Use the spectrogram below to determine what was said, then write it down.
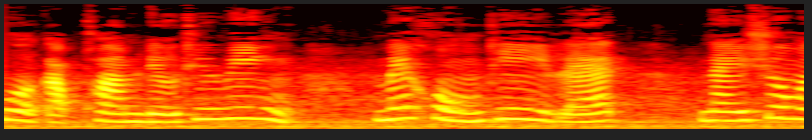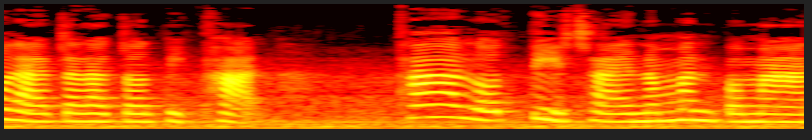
บวกกับความเร็วที่วิ่ง ไม่คงที่และในช่วงเวลาจราจรติดขัด ถ้ารถติดใช้น้ำมันประมาณ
